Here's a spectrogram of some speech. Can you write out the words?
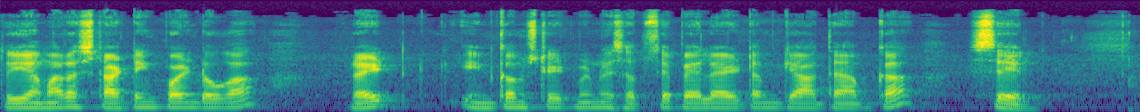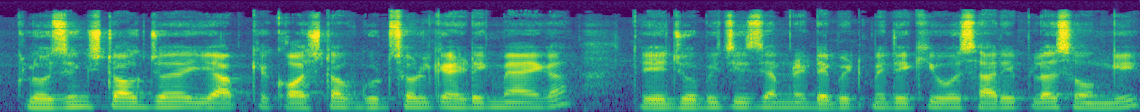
तो ये हमारा स्टार्टिंग पॉइंट होगा राइट इनकम स्टेटमेंट में सबसे पहला आइटम क्या आता है आपका? सेल क्लोजिंग स्टॉक जो है, ये आपके कॉस्ट ऑफ़ गुड सोल्ड के हेडिंग में आएगा। तो ये जो भी चीज़ें हमने डेबिट में देखी, वो सारी प्लस होंगी।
